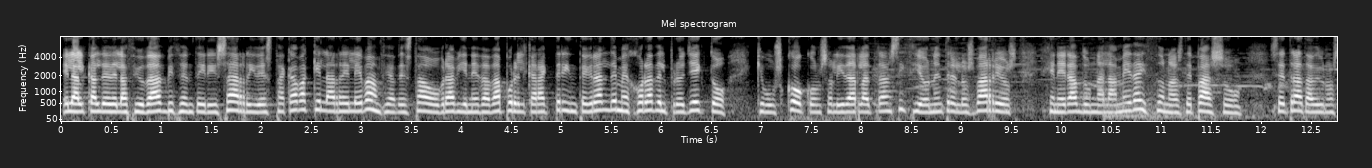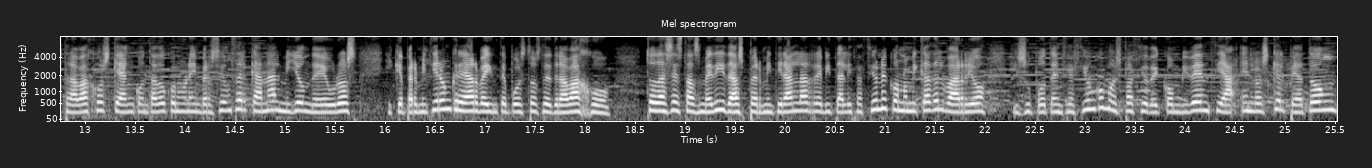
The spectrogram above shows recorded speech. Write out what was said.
El alcalde de la ciudad, Vicente Irisarri, destacaba que la relevancia de esta obra viene dada por el carácter integral de mejora del proyecto, que buscó consolidar la transición entre los barrios, generando una alameda y zonas de paso. Se trata de unos trabajos que han contado con una inversión cercana al millón de euros y que permitieron crear 20 puestos de trabajo. Todas estas medidas permitirán la revitalización económica del barrio y su potenciación como espacio de convivencia en los que el peatón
